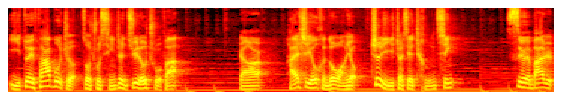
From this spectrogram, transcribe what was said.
已对发布者作出行政拘留处罚。然而，还是有很多网友质疑这些澄清。四月八日，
